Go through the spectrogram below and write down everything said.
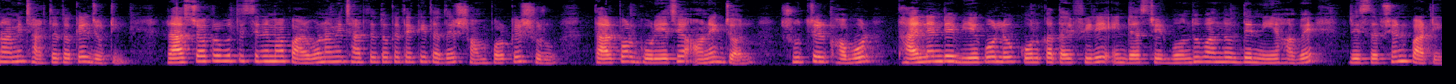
না আমি ছাড়তে তোকে জুটি। রাজ চক্রবর্তী সিনেমা পারব না আমি ছাড়তে তোকে থেকে তাদের সম্পর্কের শুরু। তারপর গড়িয়েছে অনেক জল। সূত্রের খবর, থাইল্যান্ডে বিয়ে করলেও কলকাতায় ফিরে ইন্ডাস্ট্রির বন্ধু বান্ধবদের নিয়ে হবে রিসেপশন পার্টি।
